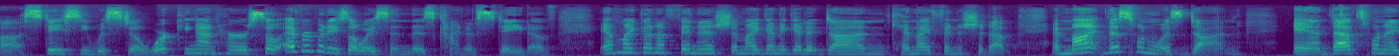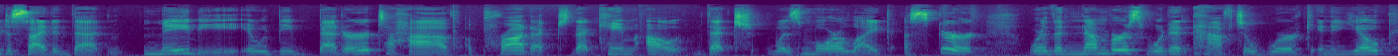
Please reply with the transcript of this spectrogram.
uh, Stacy was still working on her. So everybody's always in this kind of state of, am I going to finish? Am I going to get it done? Can I finish it up? And my this one was done, And that's when I decided that maybe it would be better to have a product that came out that was more like a skirt where the numbers wouldn't have to work in a yoke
